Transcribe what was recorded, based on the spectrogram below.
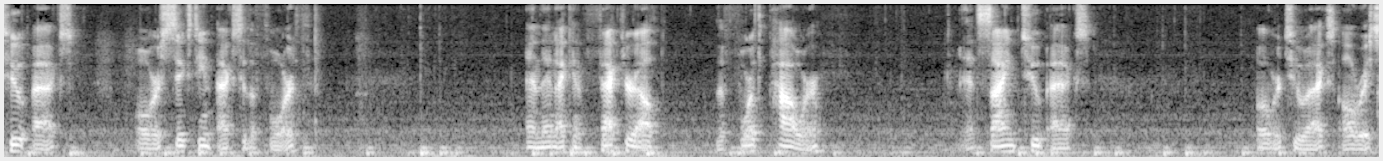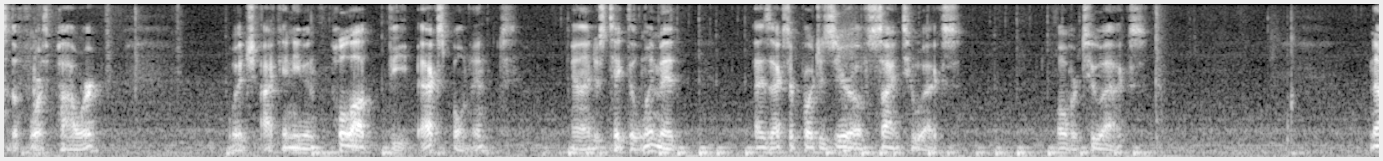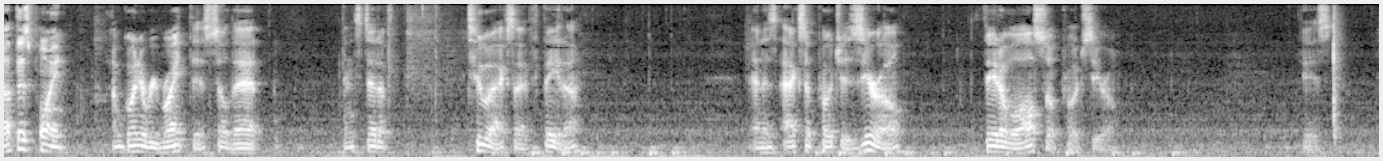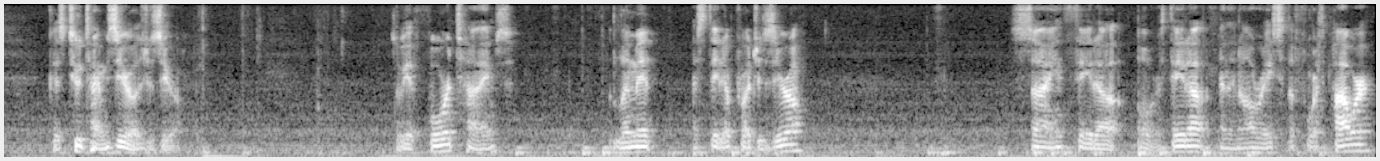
2x over 16x to the fourth. And then I can factor out the fourth power and sine 2x over 2x all raised to the fourth power, which I can even pull out the exponent and I just take the limit as x approaches 0 of sine 2x over 2x. Now at this point, I'm going to rewrite this so that instead of 2x, I have theta. And as x approaches 0, theta will also approach 0. Is because 2 times 0 is just 0. So we have 4 times limit as theta approaches 0 sine theta over theta, and then all raised to the fourth power.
